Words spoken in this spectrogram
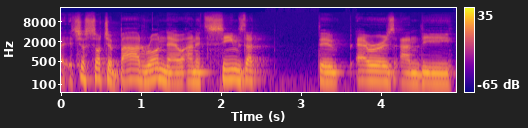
it's just such a bad run now, and it seems that the errors and the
